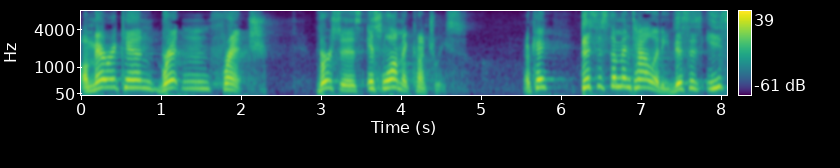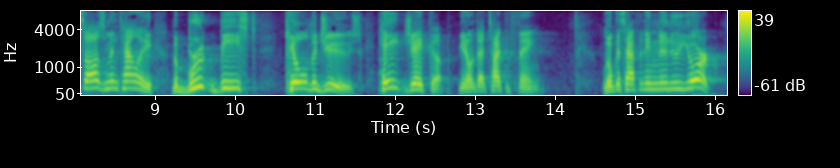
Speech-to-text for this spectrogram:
American, Britain, French versus Islamic countries. Okay? This is the mentality. This is Esau's mentality. The brute beast kill the Jews, hate Jacob, you know, that type of thing. Look what's happening in New York.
